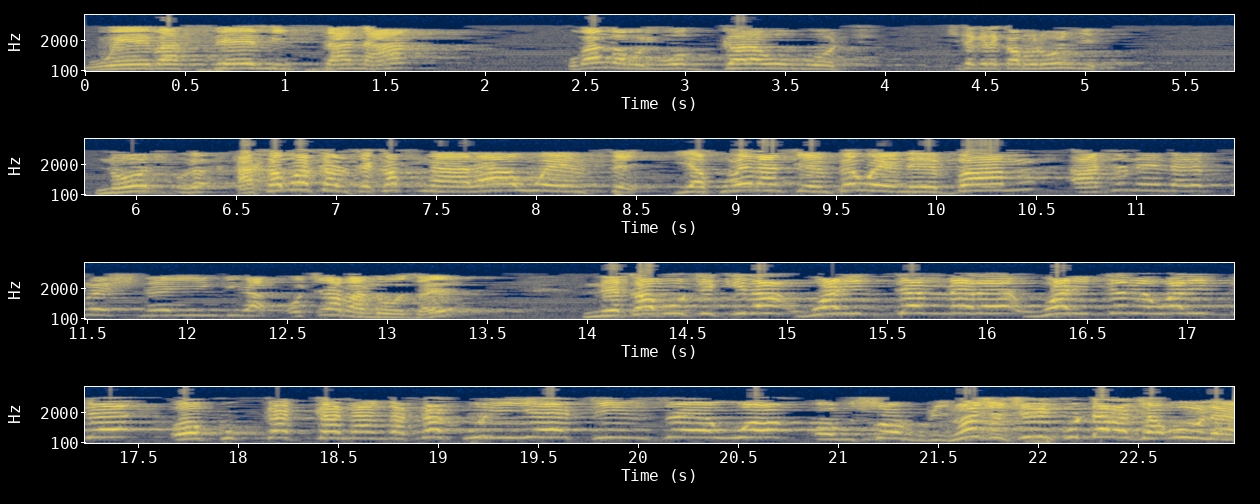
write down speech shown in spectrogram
weebase emisana kubanga buli woggalawo bwoti kitegereka bulungi. Akamu akalo tekafuna alawense yakubeera nti empewo eno evaamu ate nendala fresh neyingira okiraba ndowooza ye ne kabuutikira walidde emmere walidde bye walidde okukkakkana nga kakuriyeetinzeewo olusi olubi lwekyo kiri ku ddaraja ula?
